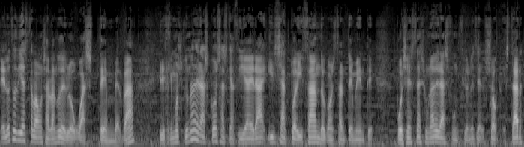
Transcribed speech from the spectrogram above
El otro día estábamos hablando de lo WASP 10, ¿verdad? y dijimos que una de las cosas que hacía era irse actualizando constantemente. Pues esta es una de las funciones del SOC, estar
